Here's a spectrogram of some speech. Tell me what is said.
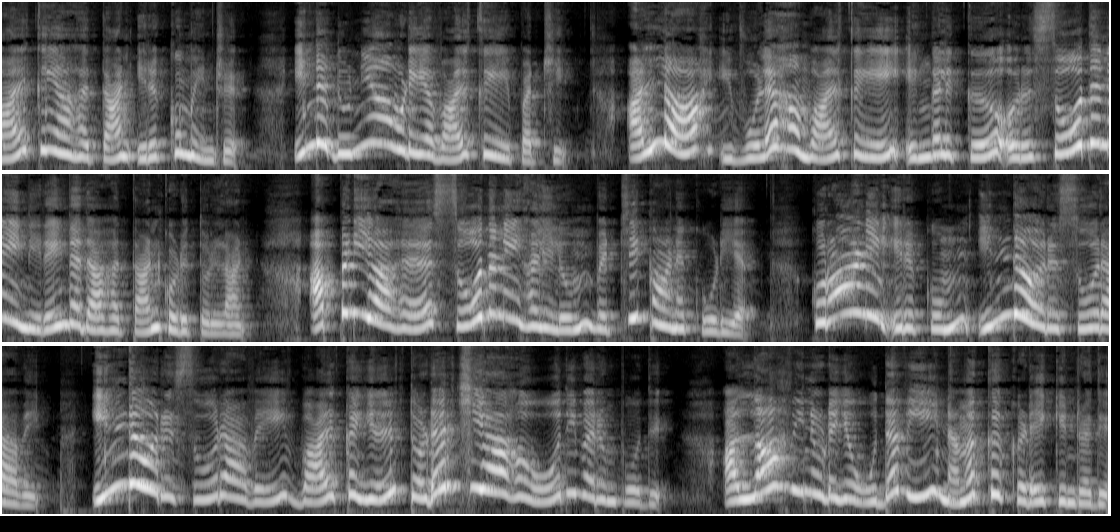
வாழ்க்கையாகத்தான் இருக்கும் என்று. இந்த துன்யாவுடைய வாழ்க்கையை பற்றி. அல்லாஹ் இவ்வுலக வாழ்க்கையை எங்களுக்கு ஒரு சோதனை நிறைந்ததாகத்தான் கொடுத்துள்ளான். அப்படியாக சோதனைகளிலும் வெற்றி காணக்கூடிய குரானில் இருக்கும் இந்த ஒரு சூறாவை இந்த ஒரு சூறாவை வாழ்க்கையில் தொடர்ச்சியாக ஓதி வரும்போது அல்லாஹ்வினுடைய உதவி நமக்கு கிடைக்கின்றது.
